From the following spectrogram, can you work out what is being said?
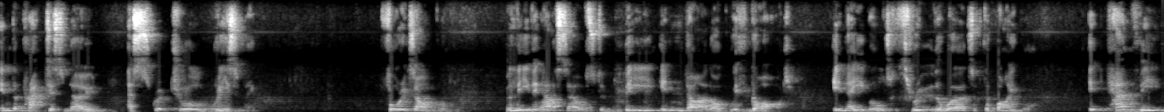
in the practice known as scriptural reasoning. For example, believing ourselves to be in dialogue with God, enabled through the words of the Bible, it can be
